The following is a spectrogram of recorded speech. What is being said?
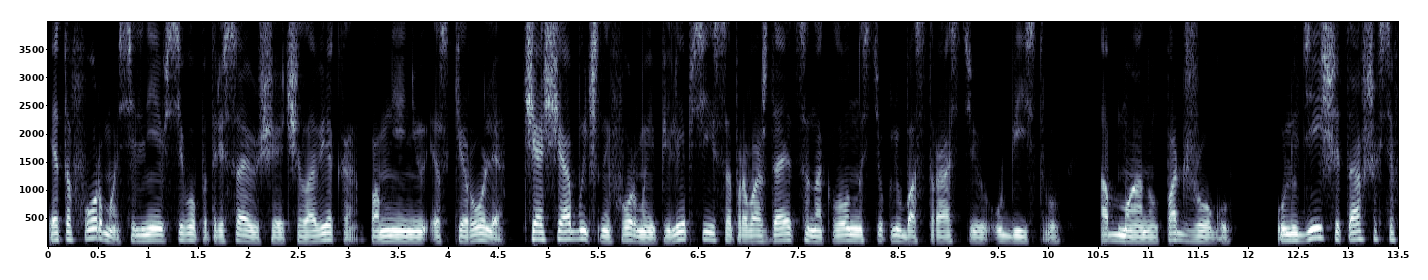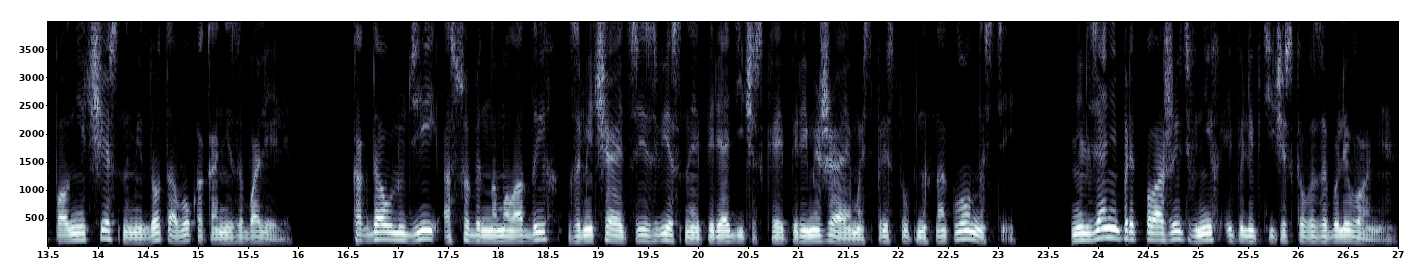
Эта форма, сильнее всего потрясающая человека, по мнению Эскероля, чаще обычной формы эпилепсии сопровождается наклонностью к любострастию, убийству, обману, поджогу, у людей, считавшихся вполне честными до того, как они заболели. Когда у людей, особенно молодых, замечается известная периодическая перемежаемость преступных наклонностей, нельзя не предположить в них эпилептического заболевания.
